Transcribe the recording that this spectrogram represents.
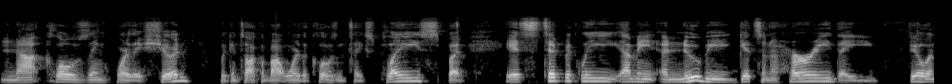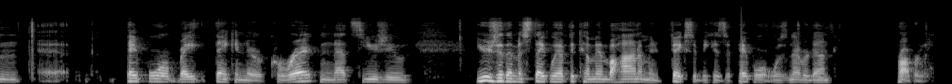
not closing where they should. We can talk about where the closing takes place, but it's typically, I mean, a newbie gets in a hurry. They fill in uh, paperwork thinking they're correct, and that's usually usually the mistake. We have to come in behind them and fix it because the paperwork was never done properly.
